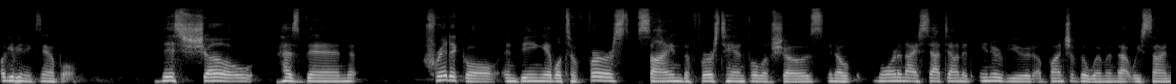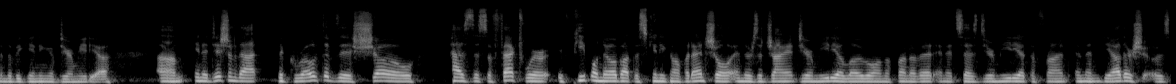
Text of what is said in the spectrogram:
I'll give you an example. This show has been critical in being able to first sign the first handful of shows. You know, Lauryn and I sat down and interviewed a bunch of the women that we signed in the beginning of Dear Media. Um, in addition to that, the growth of this show has this effect where if people know about the Skinny Confidential and there's a giant Dear Media logo on the front of it and it says Dear Media at the front, and then the other shows,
